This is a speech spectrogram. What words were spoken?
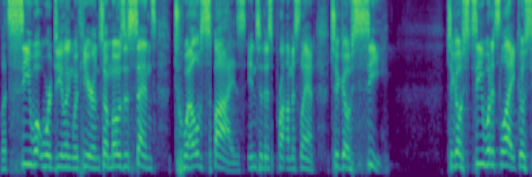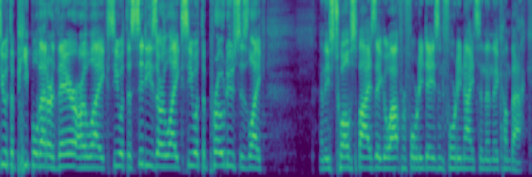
Let's see what we're dealing with here. And so Moses sends 12 spies into this promised land to go see. To go see what it's like, go see what the people that are there are like, see what the cities are like, see what the produce is like. And these 12 spies, they go out for 40 days and 40 nights and then they come back.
